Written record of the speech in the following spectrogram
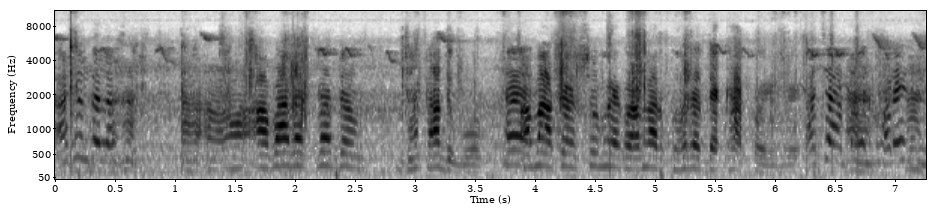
আসেন তাহলে। হ্যাঁ, আবার একটা ঝাঁটা দেবো। হ্যাঁ। আমাকে সঙ্গে আমার ঘরে দেখা করবে। আচ্ছা আপনার ঘরে হ্যাঁ,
